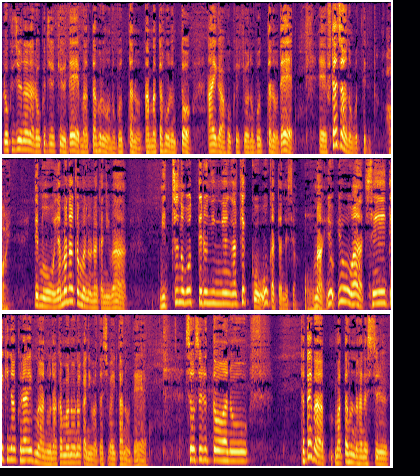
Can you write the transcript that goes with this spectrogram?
6769でマッターホルンを登ったのあマッターホルンとアイガー北壁を登ったので、えー、2つは登ってると。はいでも山仲間の中には3つ登ってる人間が結構多かったんですよ。まあ要は先鋭的なクライマーの仲間の中に私はいたのでそうするとあの例えばマッターフルの話する、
